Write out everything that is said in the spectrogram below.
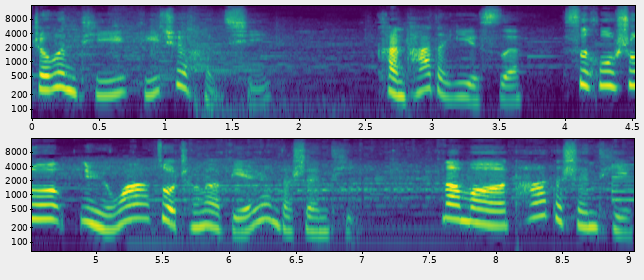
这问题的确很奇。看他的意思，似乎说女娲做成了别人的身体，那么她的身体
